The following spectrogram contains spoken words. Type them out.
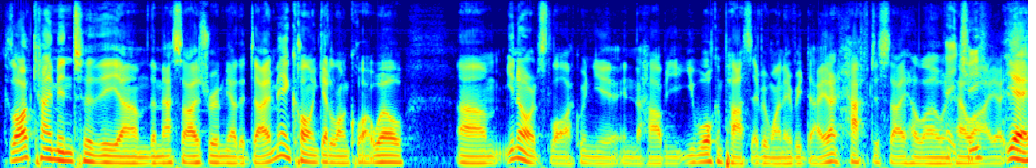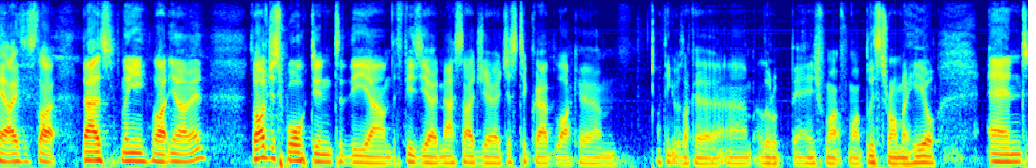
because I came into the um, the massage room the other day. Me and Colin get along quite well. Um, you know what it's like when you're in the hub. You, you're walking past everyone every day. You don't have to say hello and Hey, how Chief. are you. Yeah, yeah. It's just like Baz, Lingy, like you know what I mean. So I've just walked into the um, the physio massage area just to grab like um, I think it was like a, um, a little bandage for my, for my blister on my heel, and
